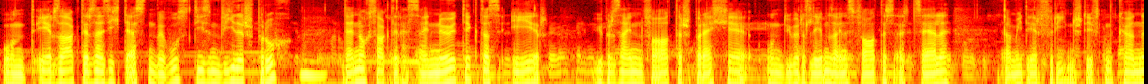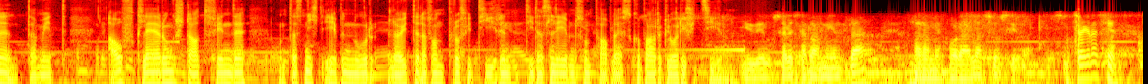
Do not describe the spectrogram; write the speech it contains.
Und er sagt, er sei sich dessen bewusst, diesem Widerspruch. Mhm. Dennoch sagt er, es sei nötig, dass er über seinen Vater spreche und über das Leben seines Vaters erzähle, damit er Frieden stiften könne, damit Aufklärung stattfinde und dass nicht eben nur Leute davon profitieren, die das Leben von Pablo Escobar glorifizieren. Muchas gracias.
